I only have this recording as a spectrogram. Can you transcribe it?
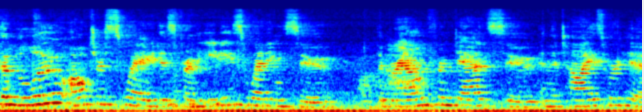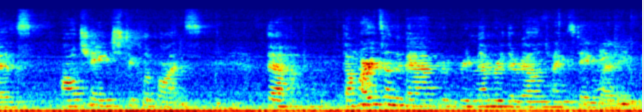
the blue Ultrasuede is from Edie's wedding suit, the brown from Dad's suit, and the ties were his, all changed to clip-ons. The, the hearts on the back remember their Valentine's Day wedding.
